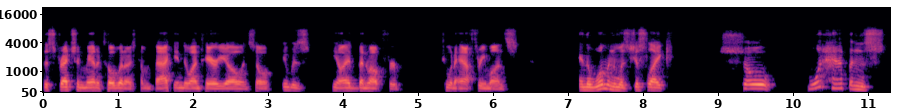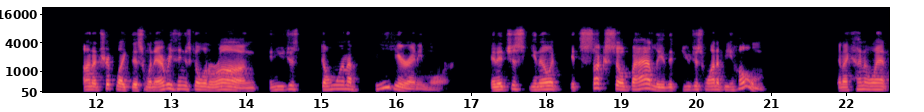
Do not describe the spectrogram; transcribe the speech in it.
the stretch in Manitoba and I was coming back into Ontario. And so it was, you know, I had been out for two and a half, three months. And the woman was just like, So what happens on a trip like this when everything's going wrong and you just don't want to be here anymore? And it just, you know, it, it sucks so badly that you just want to be home. And I kind of went,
